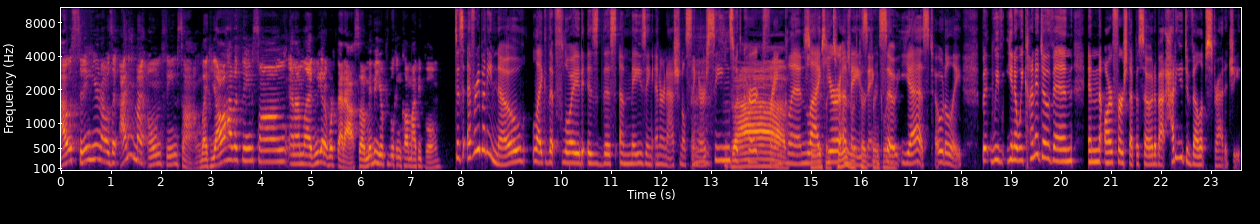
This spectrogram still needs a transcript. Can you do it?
I was sitting here and I was like, I need my own theme song. Like, y'all have a theme song, and I'm like, we got to work that out. So maybe your people can call my people does everybody know like that Floyd is this amazing international singer, sings with Kirk Franklin? Seriously, like you're amazing. So yes, totally. But we've, you know, we kind of dove in in our first episode about how do you develop strategy?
